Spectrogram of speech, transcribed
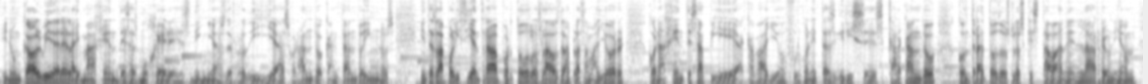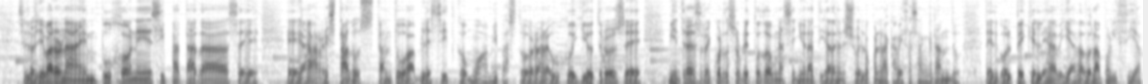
y nunca olvidaré la imagen de esas mujeres, niñas de rodillas, orando, cantando himnos, mientras la policía entraba por todos los lados de la Plaza Mayor con agentes a pie, a caballo, furgonetas grises, cargando contra todos los que estaban en la reunión. Se los llevaron a empujones y patadas, eh, eh, arrestados, tanto a Blessed como a mi pastor Araujo y otros, eh, mientras recuerdo sobre todo a una señora tirada en el suelo con la cabeza sangrando del golpe que le había dado la policía.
